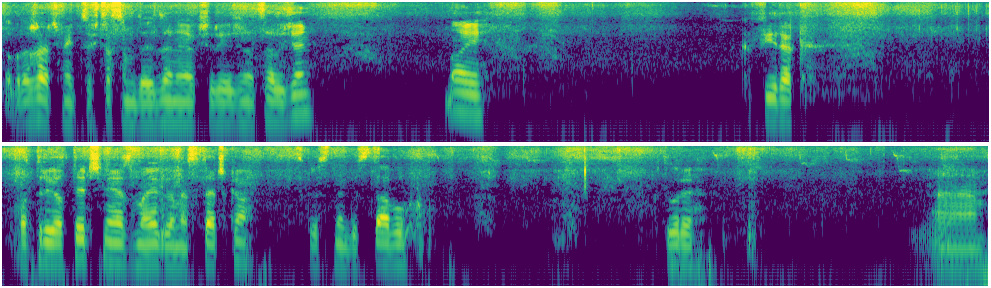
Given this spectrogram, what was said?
Dobra rzecz, mieć coś czasem do jedzenia, jak się jedzie na cały dzień. No i kefirek patriotycznie z mojego miasteczka z Kresnego Stawu, który em,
